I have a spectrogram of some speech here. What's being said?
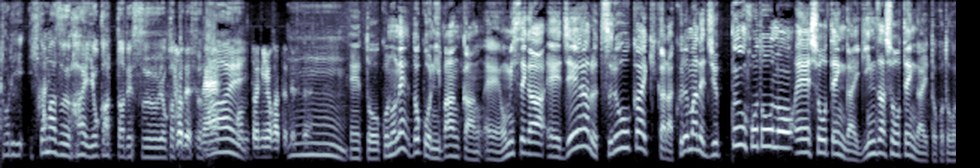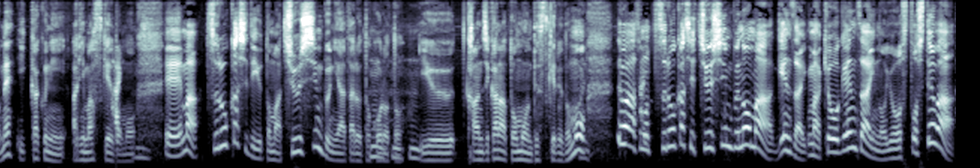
鳥、ひとまず、はい、よかったです。よかったです。そうですね。はい。本当に良かったです。うんえっ、と、このね、どこ2番館、えーお店が、えー JR 鶴岡駅から車で10分ほどの、えー商店街、銀座商店街ということをね、一角にありますけれども、えーまあ、鶴岡市で言うと、まあ、中心部にあたるところという感じかなと思うんですけれども、では、その鶴岡市中心部の、まあ、現在、まあ、今日現在の様子としては、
